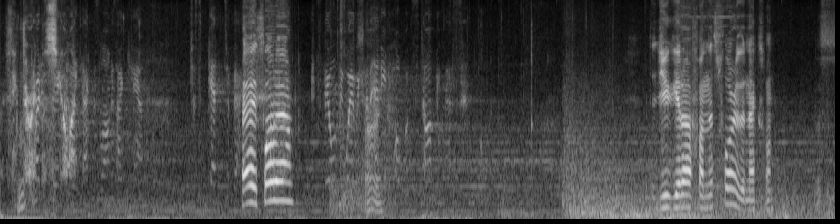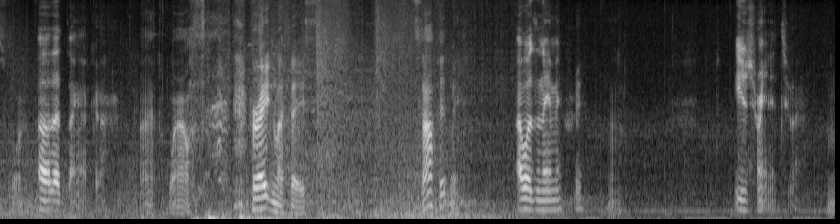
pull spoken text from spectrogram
I think they're in the to stay ceiling. as long as I can. Just get to back. Hey, slow down! Sorry. any hope of stopping this. Did you get off on this floor or the next one? This is for. Oh, that thing, okay. I, wow. right in my face. Stop hitting me. I wasn't aiming for you. Hmm. You just ran into it. Hmm.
